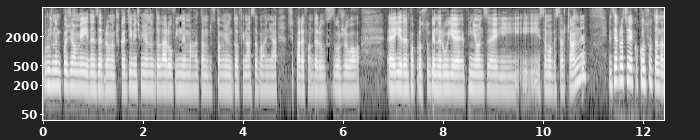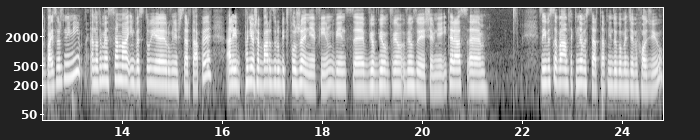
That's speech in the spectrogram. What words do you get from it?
różnym poziomie. Jeden zebrał na przykład 9 milionów dolarów, inny ma tam 100 milionów do finansowania. Się parę founderów złożyło. E, Jeden po prostu generuje pieniądze i, i jest samowystarczalny. Więc ja pracuję jako konsultant advisor z nimi, natomiast sama inwestuję również w startupy, ale ponieważ ja bardzo lubię tworzenie firm, więc e, wiązuję się w nie. I teraz e, zainwestowałam w taki nowy startup, niedługo będzie wychodził.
